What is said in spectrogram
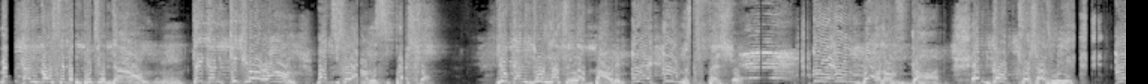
Men can gossip and put you down. They can kick you around, but you say I'm special. You can do nothing about it. I am special. I am born of God, and God treasures me. I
